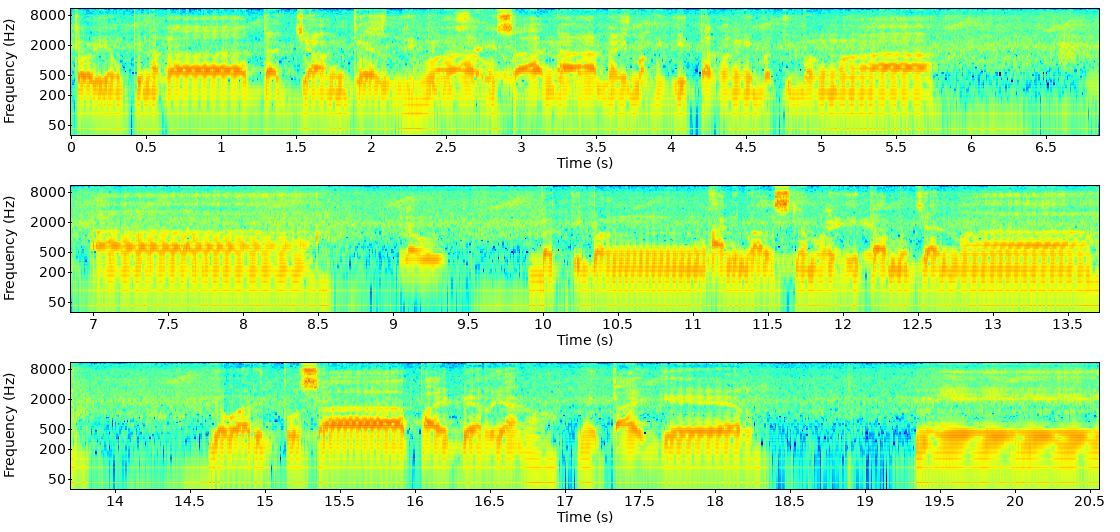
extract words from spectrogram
Ito yung pinaka the jungle mga kung saan na may makikita kang iba't ibang mga ah Hello. iba't ibang animals na makikita mo dyan mga gawa rin po sa fiber yan oh. may tiger may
